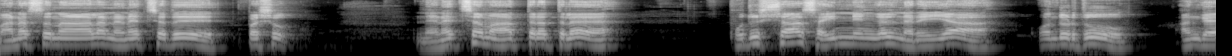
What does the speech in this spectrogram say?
மனசுனால் நினச்சது பசு. நினச்ச மாத்திரத்தில் புதுசாக சைன்யங்கள் நிறையா வந்துடுது அங்கே.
